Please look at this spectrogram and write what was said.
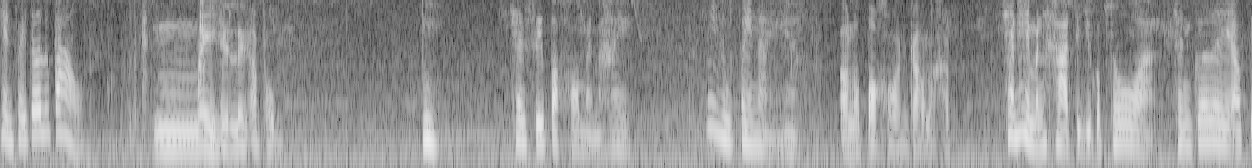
เห็นไฟเตอร์หรือเปล่า อืมไม่เห็นเลยครับผม นี่ ฉันซื้อปลอกคอใหม่มาให้ ไม่รู้ไปไหนอะ เอาแล้วปอกคอนเก่าเหรอครับ ฉันเห็นมันขาดติดอยู่กับโซ่อะฉันก็เลยเอาไป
